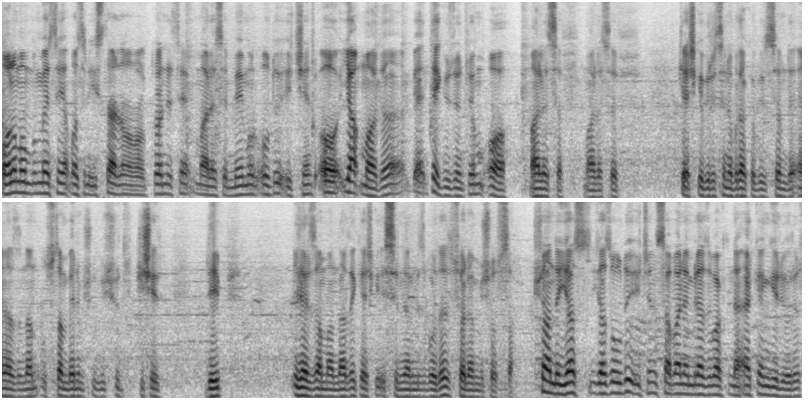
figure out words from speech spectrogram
oğlumun bu mesleği yapmasını isterdim ama kendisi maalesef memur olduğu için o yapmadı. Ben tek üzüntüm o. Maalesef, maalesef. Keşke birisini bırakabilsem de en azından ustam benim şu, şu kişi deyip ileri zamanlarda keşke isimlerimiz burada söylenmiş olsa. Şu anda yaz yaz olduğu için sabahleyin biraz vaktinde erken geliyoruz.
